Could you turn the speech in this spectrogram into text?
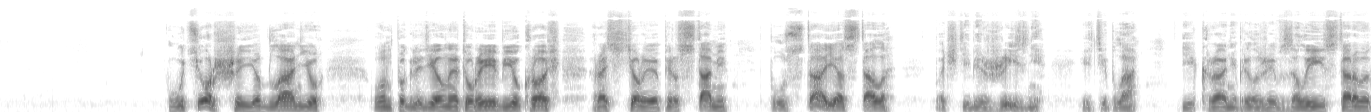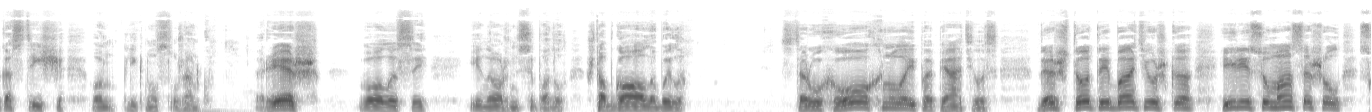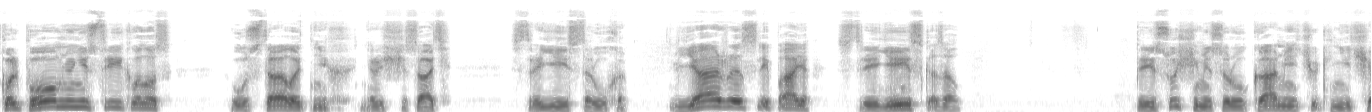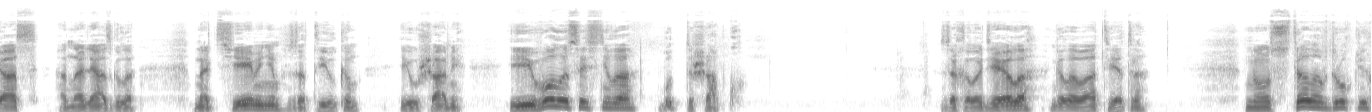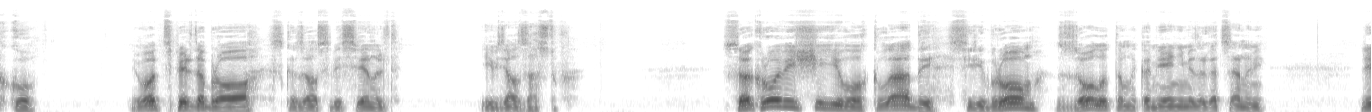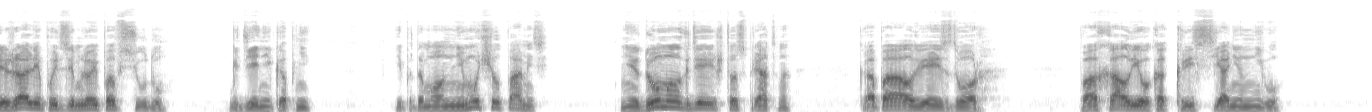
Утерши ее дланью, он поглядел на эту рыбью кровь, растер ее перстами. Пустая стала, почти без жизни и тепла. И кране приложив золы из старого кострища, он кликнул служанку. — Режь! Волосы и ножницы подал, чтоб голо было. Старуха охнула и попятилась. — Да что ты, батюшка, или с ума сошел, сколь помню, не стриг волос. Устал от них, не расчесать. Стриги, старуха. Я же слепая. Стриги, сказал. Трясущимися руками чуть ли не час она лязгала над теменем, затылком и ушами, и волосы сняла, будто шапку. Захолодела голова от ветра, но стало вдруг легко. — Вот теперь добро, — сказал себе Свенальд и взял заступ. Сокровища его, клады, серебром, золотом и каменями драгоценными, лежали под землей повсюду, где ни копни, и потому он не мучил память, не думал, где и что спрятано, копал весь двор, пахал его, как крестьянин Ниву.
